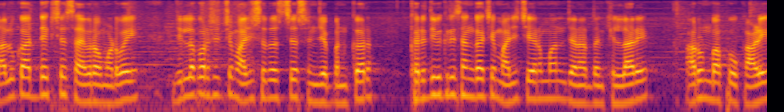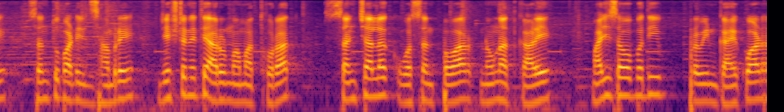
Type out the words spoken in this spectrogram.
तालुका अध्यक्ष साहेबराव मडवई जिल्हा परिषदचे माजी सदस्य संजय बनकर खरेदी विक्री संघाचे माजी चेअरमन जनार्दन खिल्लारे अरुण बापू काळे संतू पाटील झांबरे ज्येष्ठ नेते अरुण मामा थोरात संचालक वसंत पवार नवनाथ काळे माजी सभापती प्रवीण गायकवाड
